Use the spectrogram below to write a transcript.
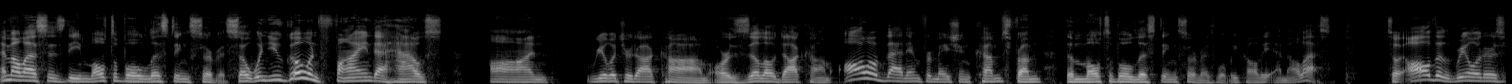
MLS is the multiple listing service. So, when you go and find a house on Realtor.com or Zillow.com, all of that information comes from the multiple listing service, what we call the MLS. So all the realtors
